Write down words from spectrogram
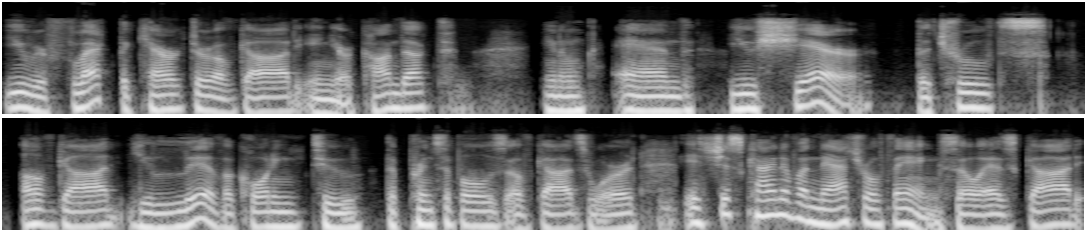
you reflect the character of God in your conduct, you know, and you share the truths of God. You live according to the principles of God's word. It's just kind of a natural thing. So as God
